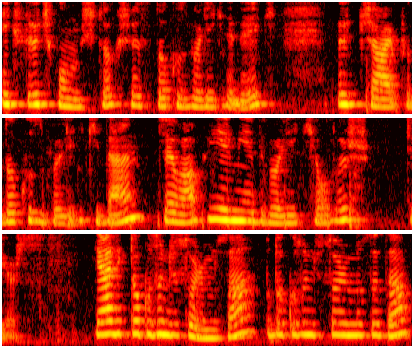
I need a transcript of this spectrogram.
x'i 3 bulmuştuk. Şurası 9 bölü 2 dedik. 3 çarpı 9 bölü 2'den cevap 27 bölü 2 olur diyoruz. Geldik 9. sorumuza. Bu 9. sorumuzda da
